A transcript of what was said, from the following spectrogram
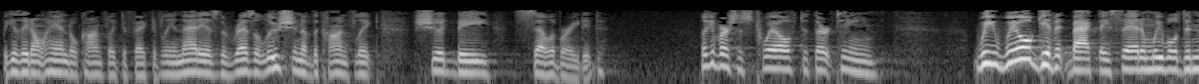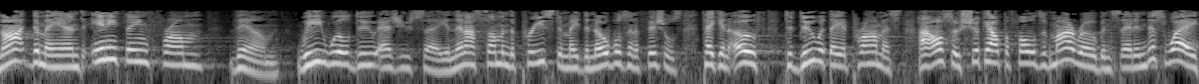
because they don't handle conflict effectively, and that is the resolution of the conflict should be celebrated. Look at verses 12 to 13. We will give it back, they said, and we will not demand anything from them. We will do as you say. And then I summoned the priests and made the nobles and officials take an oath to do what they had promised. I also shook out the folds of my robe and said, in this way,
